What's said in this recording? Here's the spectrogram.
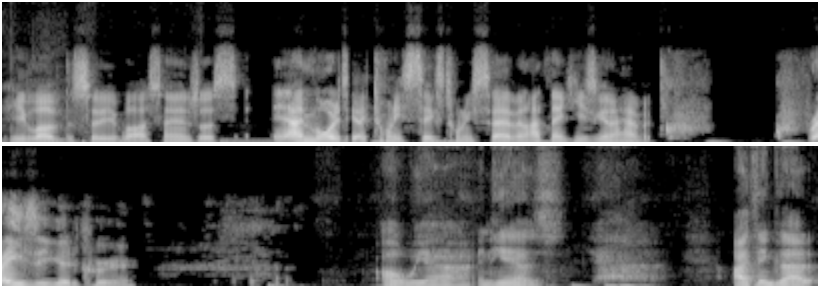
he loved the city of Los Angeles. And I mean, what is he like 26, 27? I think he's gonna have a cr- crazy good career. Oh yeah, and he has. I think that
